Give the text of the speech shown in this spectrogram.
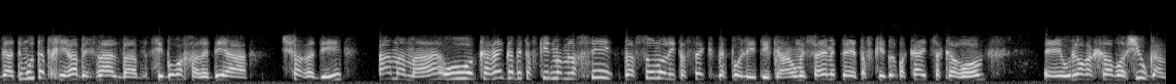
והדמות הבכירה בכלל בציבור החרדי הספרדי. אממה, הוא כרגע בתפקיד ממלכתי ואסור לו להתעסק בפוליטיקה, הוא מסיים את אה, תפקידו בקיץ הקרוב. אה, הוא לא רק רב ראשי, הוא גם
